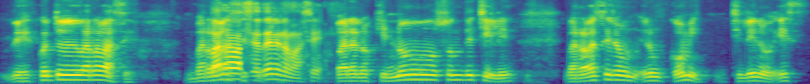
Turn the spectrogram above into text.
les cuento de Barrabase. Barrabase, dele nomás, sí. Para los que no son de Chile, Barrabase era un, era un cómic chileno. Es,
